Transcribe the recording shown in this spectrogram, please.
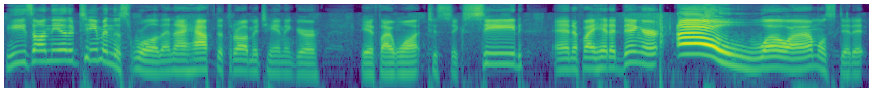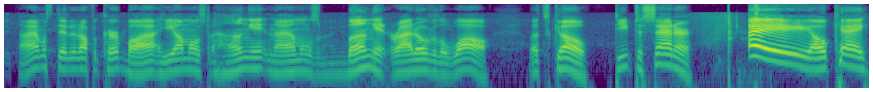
He's on the other team in this world, and I have to throw out Mitch Haniger if I want to succeed. And if I hit a dinger, oh, whoa, I almost did it. I almost did it off a curveball. He almost hung it, and I almost bung it right over the wall. Let's go. Deep to center. Hey, okay.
